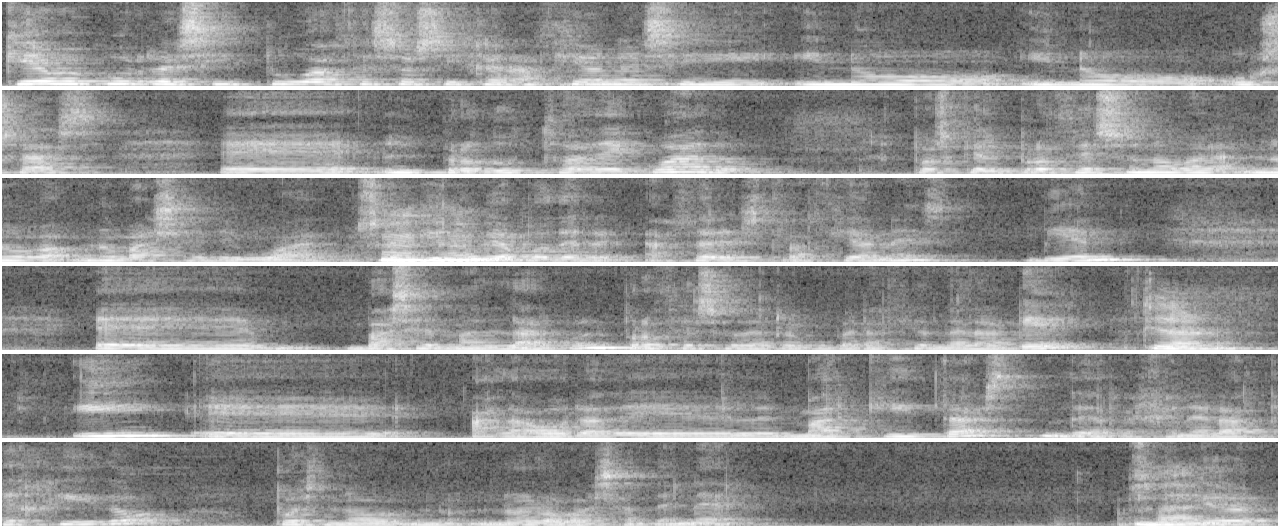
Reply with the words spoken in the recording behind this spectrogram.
¿Qué ocurre si tú haces oxigenaciones y, no, y no, usas eh, el producto adecuado? Pues que el proceso no va, no va, a ser igual. O sea, yo no voy a poder hacer extracciones bien, eh, va a ser más largo el proceso de recuperación de la piel. Claro. Y eh, a la hora de marquitas, de regenerar tejido, pues no, no lo vas a tener. O sea,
